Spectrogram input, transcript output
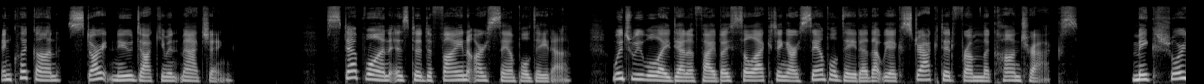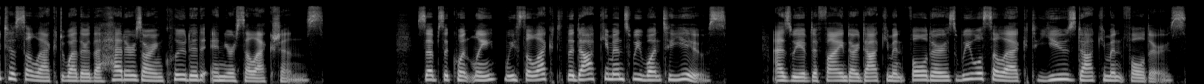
and click on Start New Document Matching. Step 1 is to define our sample data, which we will identify by selecting our sample data that we extracted from the contracts. Make sure to select whether the headers are included in your selections. Subsequently, we select the documents we want to use. As we have defined our document folders, we will select Use Document Folders,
